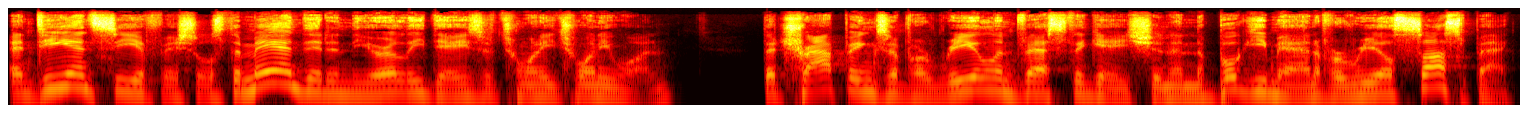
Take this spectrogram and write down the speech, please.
And DNC officials demanded in the early days of 2021 the trappings of a real investigation and the boogeyman of a real suspect.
